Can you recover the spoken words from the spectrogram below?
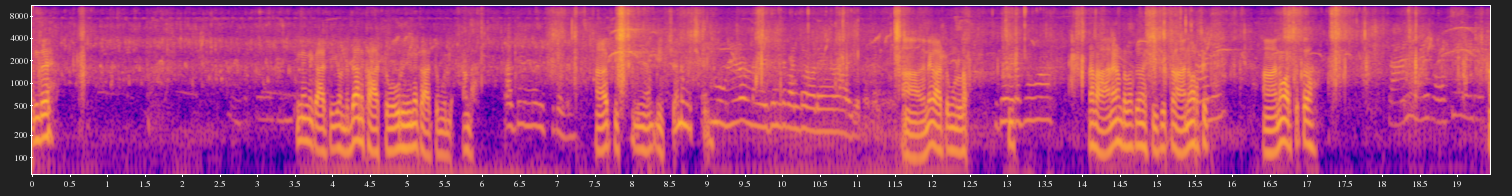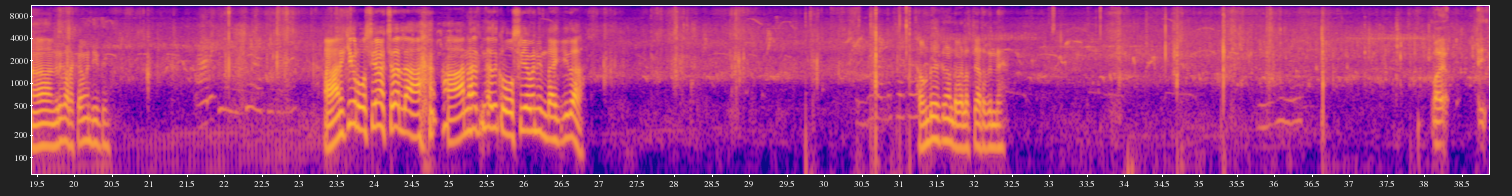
എന്താ? പിന്നെ കാട്ടിക്കൊണ്ട് ഇതാണ് കാട്ടും ഒറിജിനൽ കാട്ടുമുല്ല. ആ പിച്ച് ഞാൻ പിച്ചാണ് പിടിച്ചിട്ട് ആ അതിനെ കാട്ടുമുള്ള. അതാണ് ആന കണ്ടതൊക്കെ നശിച്ചിട്ട്. ആന മറച്ചിട്ട് ആന? മറച്ചിട്ടാ ആ അങ്ങോട്ട് കിടക്കാൻ വേണ്ടിയിട്ട് ആനയ്ക്ക് ക്രോസ് ചെയ്യാൻ വെച്ചതല്ല. ആന അത് ക്രോസ് ചെയ്യാൻ വേണ്ടി ഉണ്ടാക്കിയതാ. സൗണ്ട് കേൾക്കുന്നുണ്ടോ വെള്ളച്ചാട്ടത്തിന്റെ? വാ- ഏയ്.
